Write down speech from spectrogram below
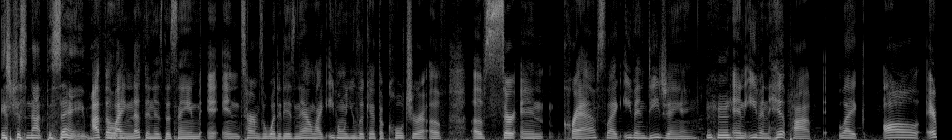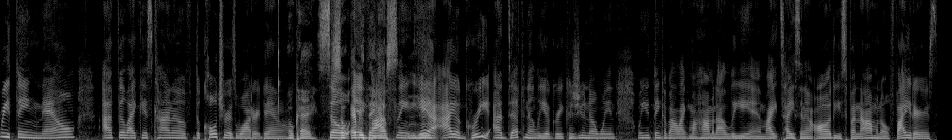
it's just not the same. I feel Um, like nothing is the same in, in terms of what it is now. Like even when you look at the culture of of certain crafts, like even DJing Mm-hmm. and even hip hop, like all everything now, I feel like it's kind of the culture is watered down. okay. So, So, everything in else. boxing, mhm. yeah, I agree. I definitely agree because you know when when you think about like Muhammad Ali and Mike Tyson and all these phenomenal fighters,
